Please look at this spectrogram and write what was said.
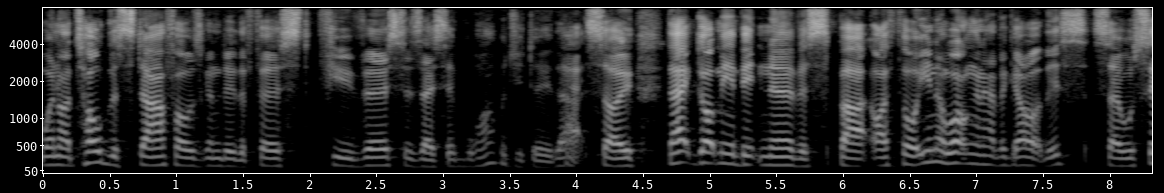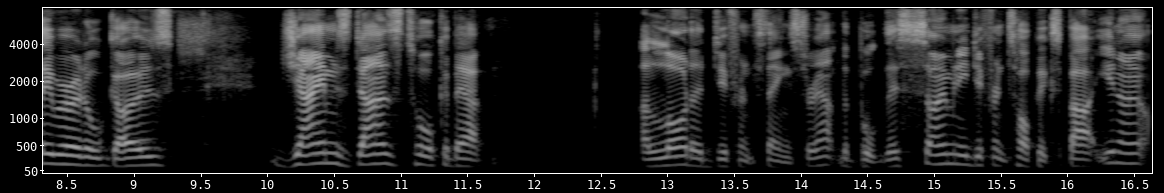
when I told the staff I was going to do the first few verses, they said, Why would you do that? So that got me a bit nervous, but I thought, you know what, I'm going to have a go at this. So we'll see where it all goes. James does talk about a lot of different things throughout the book. There's so many different topics, but you know,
